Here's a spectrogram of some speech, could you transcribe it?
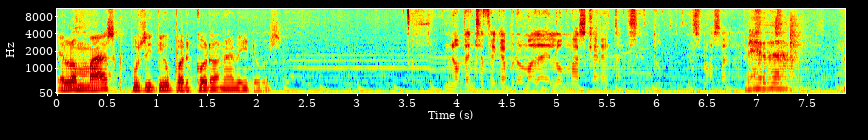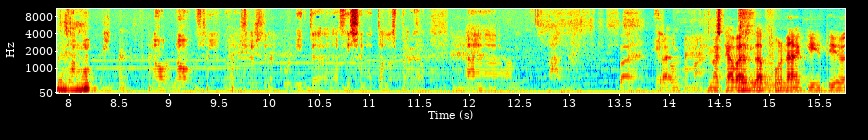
Elon Musk positiu per coronavirus. No penso fer cap broma d'Elon Musk careta, ho sento. És massa... Merda! obvi. No, no, o sigui, no, això és acudit de- d'aficionat de l'espanyol. Uh. M'acabes de fonar aquí, tio.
